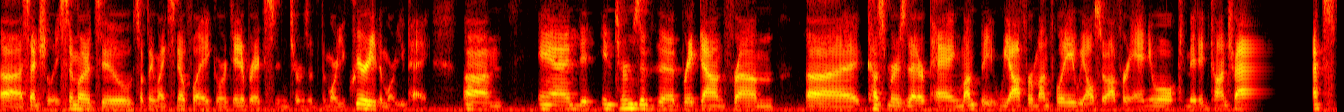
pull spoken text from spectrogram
uh, essentially, similar to something like Snowflake or Databricks in terms of the more you query, the more you pay. Um, and in terms of the breakdown from uh, customers that are paying monthly, we offer monthly. We also offer annual committed contracts.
